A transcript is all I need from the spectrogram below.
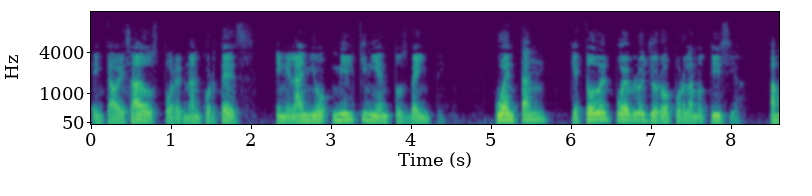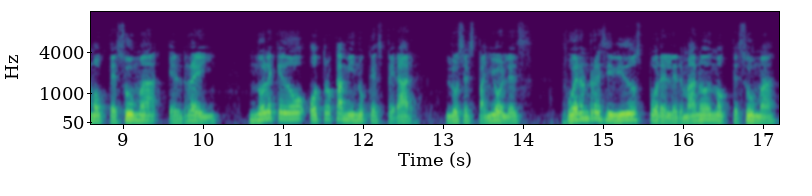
encabezados por Hernán Cortés, en el año 1520, cuentan que todo el pueblo lloró por la noticia, a Moctezuma, el rey, no le quedó otro camino que esperar. Los españoles fueron recibidos por el hermano de Moctezuma,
